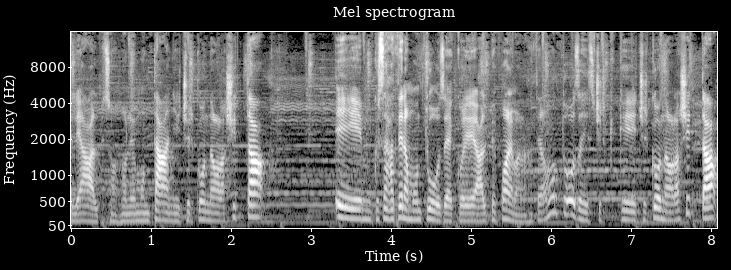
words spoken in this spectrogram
le Alpi, sono, sono, le montagne che circondano la città. E mm, questa catena montuosa, ecco le Alpi Apuane, ma è una catena montuosa che, cir- che circondano la città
